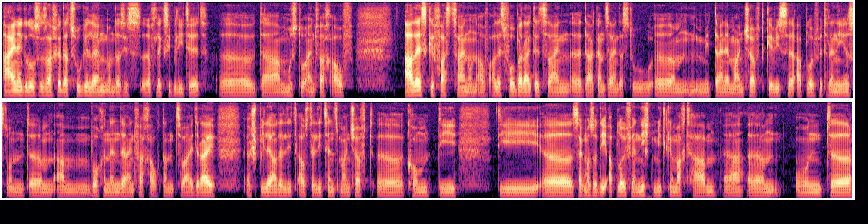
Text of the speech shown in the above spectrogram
eine große Sache dazugelernt und das ist äh, Flexibilität. Äh, da musst du einfach auf alles gefasst sein und auf alles vorbereitet sein. Äh, da kann sein, dass du ähm, mit deiner Mannschaft gewisse Abläufe trainierst und ähm, am Wochenende einfach auch dann zwei, drei Spieler aus der Lizenzmannschaft kommen, die die, äh, sag mal so, die Abläufe nicht mitgemacht haben. Ja, ähm, und äh,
